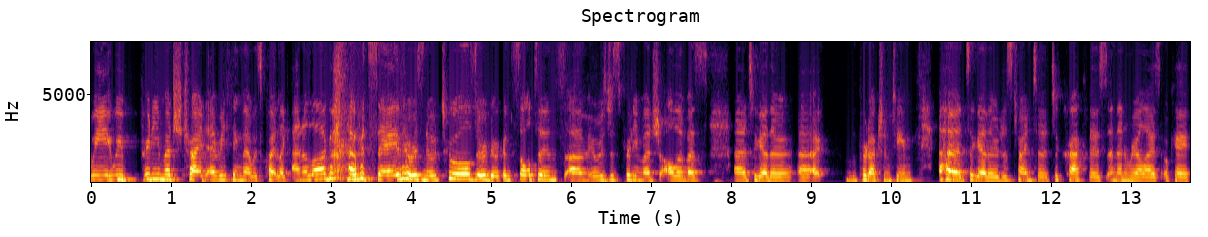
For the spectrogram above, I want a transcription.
we we pretty much tried everything that was quite like analog i would say. There was no tools or no consultants. Um, it was just pretty much all of us uh, together uh, the production team uh, together just trying to, to crack this and then realize okay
